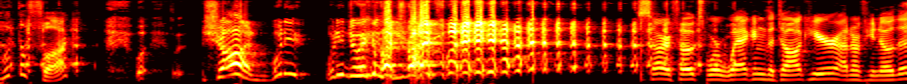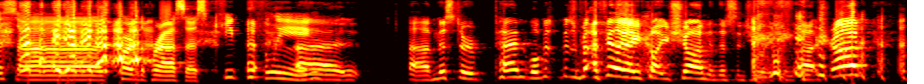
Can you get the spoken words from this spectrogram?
What the fuck? What, Sean, what are you what are you doing in my driveway? Sorry, folks. We're wagging the dog here. I don't know if you know this. Uh, It's part of the process. Keep fleeing. uh, uh, Mr. Penn. Well, Mr. Penn, I feel like I can call you Sean in this situation. Uh, Sean,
